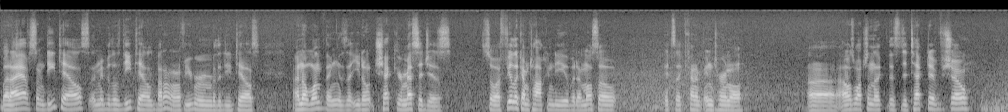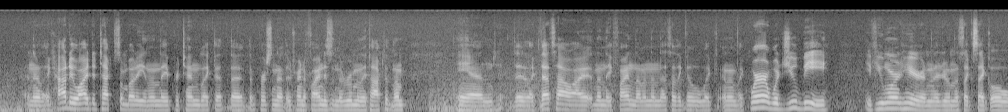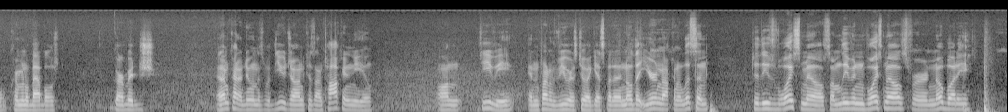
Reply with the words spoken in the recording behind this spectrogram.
But I have some details, and maybe those details, but I don't know if you remember the details. I know one thing is that you don't check your messages. So I feel like I'm talking to you, but I'm also, it's like kind of internal. Uh, I was watching like this detective show, and they're like, "How do I detect somebody?" And then they pretend like that the the person that they're trying to find is in the room, and they talk to them, and they're like, "That's how I." And then they find them, and then that's how they go like, and they're like, "Where would you be if you weren't here?" And they're doing this like psycho criminal babble, garbage. And I'm kind of doing this with you, John, because I'm talking to you on TV and in front of the viewers too, I guess. But I know that you're not going to listen to these voicemails, so I'm leaving voicemails for nobody,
